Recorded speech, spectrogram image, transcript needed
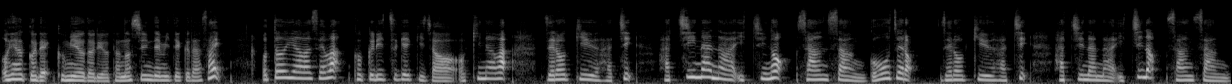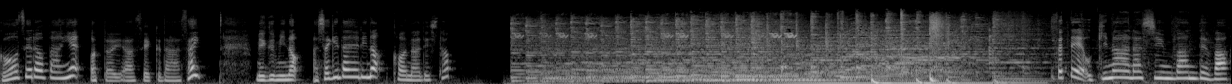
親子で組踊りを楽しんでみてください。お問い合わせは、国立劇場沖縄098-871-3350 098-871-3350番へお問い合わせください。めぐみのあしゃぎだよりのコーナーでした。て沖縄羅針盤では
